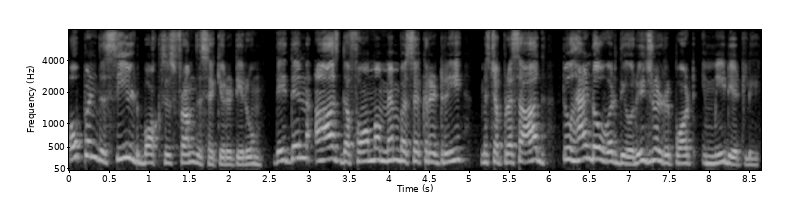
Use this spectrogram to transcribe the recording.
opened the sealed boxes from the security room. They then asked the former member secretary, Mr. Prasad, to hand over the original report immediately.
